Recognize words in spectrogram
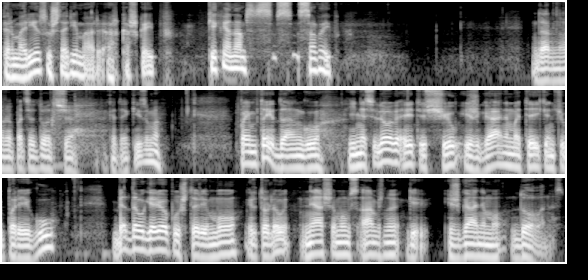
per Marijos užtarimą ar, ar kažkaip. Kiekvienam savaip. Dar noriu pacituoti čia katekizmą. Paimtai dangų, ji nesiliovė eiti šių išganimą teikiančių pareigų, bet daug geriau puštarimų ir toliau neša mums amžinų išganimo dovanas.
